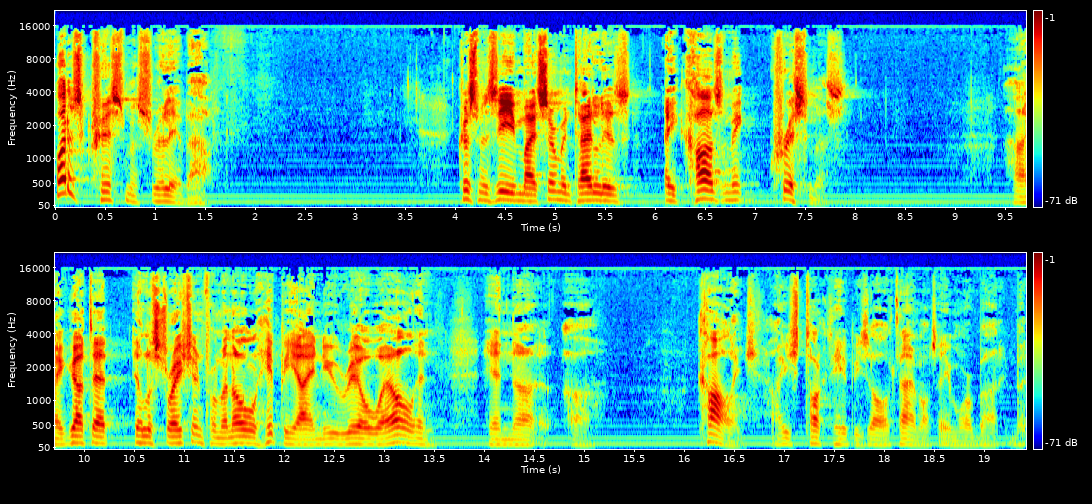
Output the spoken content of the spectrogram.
What is Christmas really about? Christmas Eve, my sermon title is A Cosmic Christmas. I got that illustration from an old hippie I knew real well in, in uh, college. I used to talk to hippies all the time. I'll tell you more about it. But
